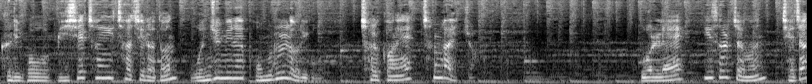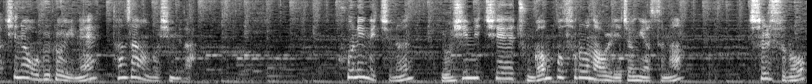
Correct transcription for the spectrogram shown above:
그리고 미실창이 찾으려던 원주민의 보물을 노리고 철권에 참가했죠. 원래 이 설정은 제작진의 오류로 인해 탄생한 것입니다. 쿠니미츠는 요시미츠의 중간 보스로 나올 예정이었으나 실수로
